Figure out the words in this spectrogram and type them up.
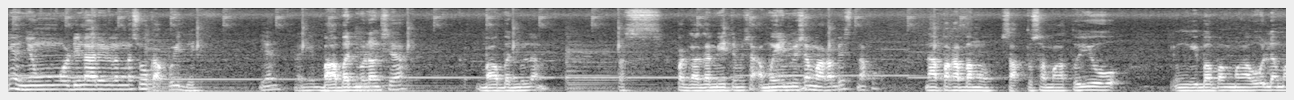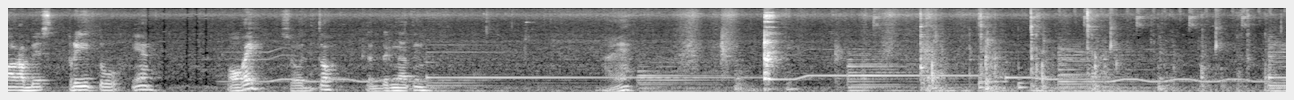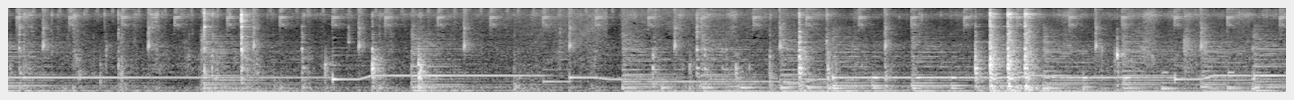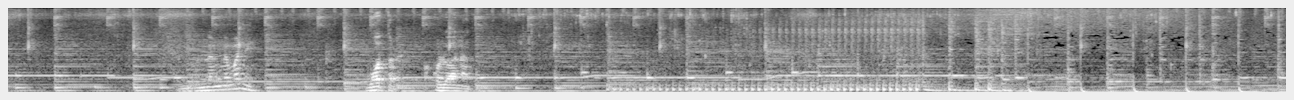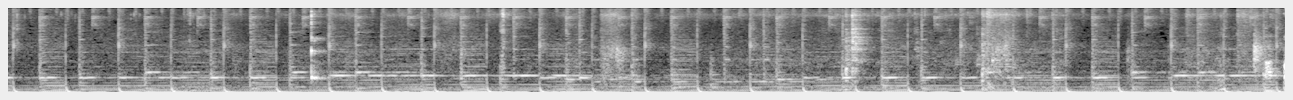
yun, yung ordinary lang na suka, pwede. Yan, lagyan, babad mo lang siya. Babad mo lang. Tapos, pag gagamitin mo siya, amuyin mo siya mga kabest. Naku, napakabango. Sakto sa mga tuyo, yung iba pang mga ulam mga kabest, prito, yan. Okay, so dito, dagdag natin. Ayan.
